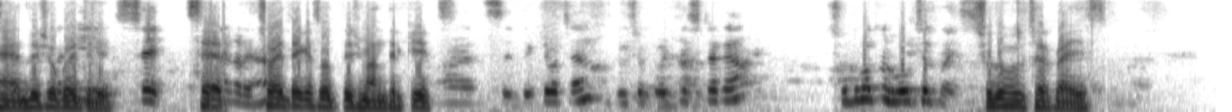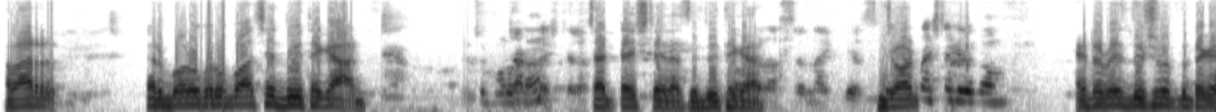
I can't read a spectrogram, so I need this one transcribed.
হ্যাঁ, দুইশো পঁয়ত্রিশ। সেট ছয় থেকে ছত্রিশ মান্থের কিডস দেখতে পাচ্ছেন 235 টাকা। শুধুমাত্র হোলসেল প্রাইস শুধু হোলসেল প্রাইস আবার এর বড় গ্রুপ আছে দুই থেকে আট। চারটা স্টাইল আছে। চারটা স্টাইল আছে দুই থেকে আট। আছে নাইকি আছে। জর্ড এটার প্রাইস দুইশো সত্তর টাকা।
